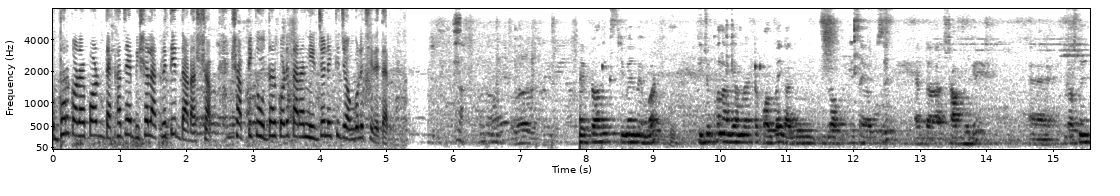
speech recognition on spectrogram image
উদ্ধার করার পর দেখা যায় বিশাল আকৃতির দাঁড়ার সাপ। সাপটিকে উদ্ধার করে তারা নির্জন একটি জঙ্গলে ছেড়ে দেন। মেম্বার কিছুক্ষণ আগে আমরা একটা কল পাই গাজল ব্লক এসআই অফিসে একটা সাপ ঢোকে। দশ মিনিট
